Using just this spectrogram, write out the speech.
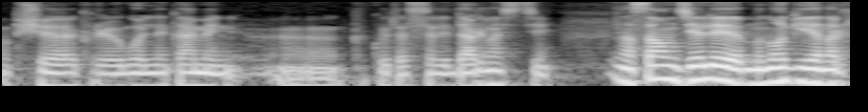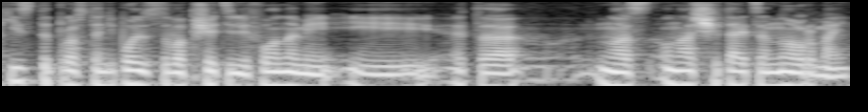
вообще краеугольный камень э, какой-то солидарности. На самом деле, многие анархисты просто не пользуются вообще телефонами, и это у нас, у нас считается нормой.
